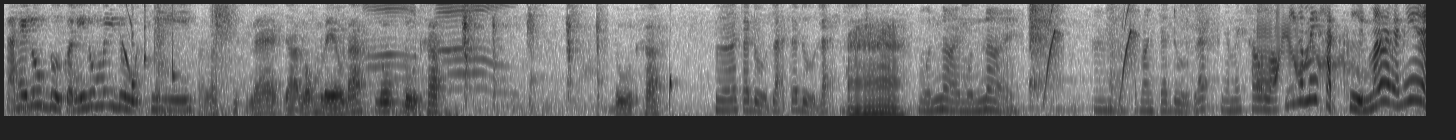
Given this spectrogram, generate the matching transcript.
แต่ให้ลูกดูดกว่านี้ลูกไม่ดูดทีภารกิจแรกอย่าล้มเหลวนะ ลูกดูดค่ะ ดูดค่ะ เออจะดูดละจะดูดละอ่าหมุนหน่อยหมุนหน่อย อืมกำลังจะดูดแล้วยังไม่เข้าล็อกนี่ก็ไม่ขัดขืนมากนะเนี่ย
